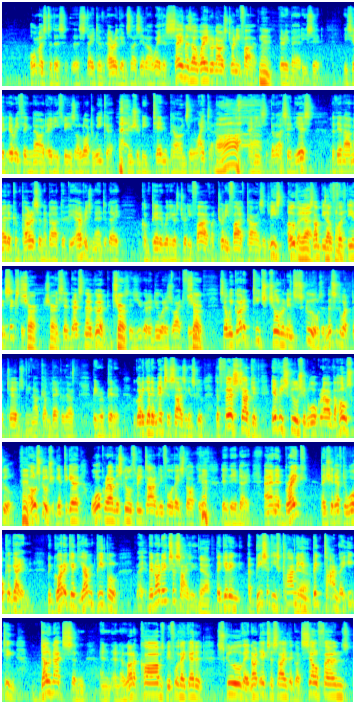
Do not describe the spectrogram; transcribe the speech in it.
almost to this the state of arrogance, I said, I weigh the same as I weighed when I was 25. Very bad, he said. He said, Everything now at 83 is a lot weaker. You should be 10 pounds lighter. Ah. And he, but I said yes. But then I made a comparison about that the average man today, compared to when he was 25, are 25 pounds at least over. Yeah, Some people definitely. 50 and 60. Sure, sure. He said that's no good. Sure. He says you've got to do what is right for Sure. you. So we got to teach children in schools, and this is what perturbs me. And I'll come back without being repetitive. We've got to get them exercising in school. The first subject, every school should walk around the whole school. Hmm. The whole school should get together, walk around the school three times before they start Hmm. their, their, their day. And at break, they should have to walk again. We've got to get young people. They, they're not exercising. Yeah. They're getting obesity's climbing Yeah. in big time. They're eating donuts and, and, and a lot of carbs before they go to school. They're not exercising. They've got cell phones.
